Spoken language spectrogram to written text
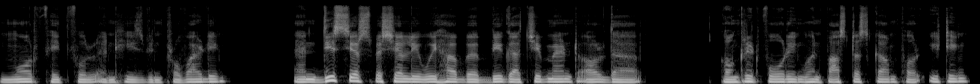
more faithful and he's been providing. And this year especially we have a big achievement all the concrete pouring when pastors come for eating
